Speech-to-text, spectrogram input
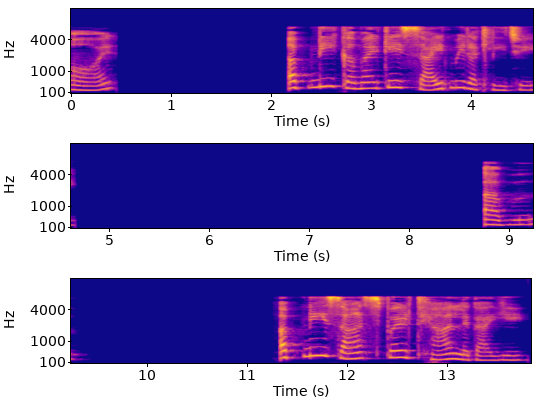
और अपनी कमर के साइड में रख लीजिए। अब अपनी सांस पर ध्यान लगाइए।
